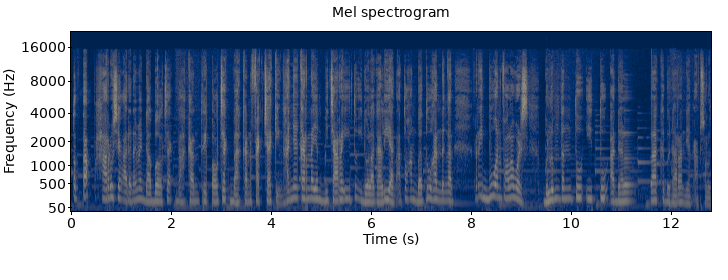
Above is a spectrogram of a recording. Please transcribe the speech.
tetap harus yang ada namanya double check bahkan triple check bahkan fact checking. Hanya karena yang bicara itu idola kalian atau hamba Tuhan dengan ribuan followers belum tentu itu adalah kebenaran yang absolut.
